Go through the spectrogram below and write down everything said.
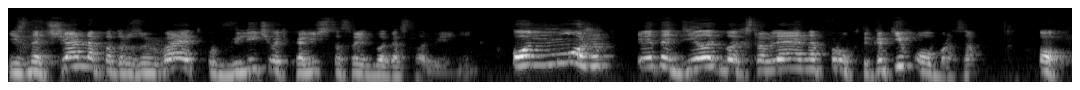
изначально подразумевает увеличивать количество своих благословений, он может это делать, благословляя на фрукты. Каким образом? О,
